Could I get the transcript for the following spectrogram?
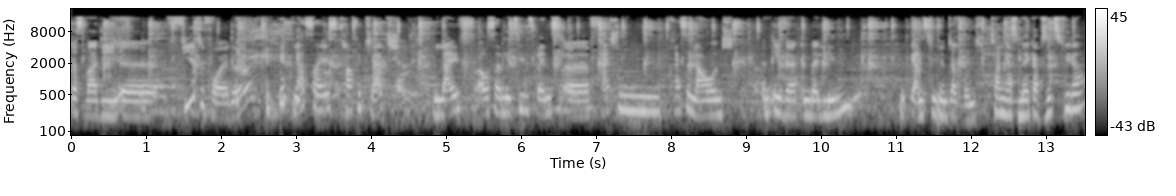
Das war die äh, vierte Folge. Plus Size Kaffee Klatsch. Live aus der Mercedes-Benz äh, Fashion Presse Lounge im E-Werk in Berlin. Mit ganz viel Hintergrund. Tanjas Make-up sitzt wieder.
